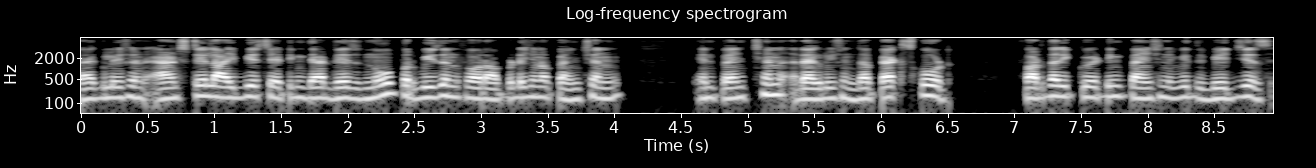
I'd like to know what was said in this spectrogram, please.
regulation and still I stating that there is no provision for updation of pension in pension regulation the apex court further equating pension with wages,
